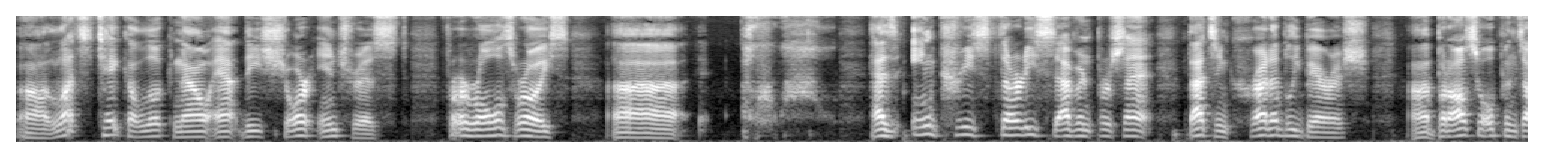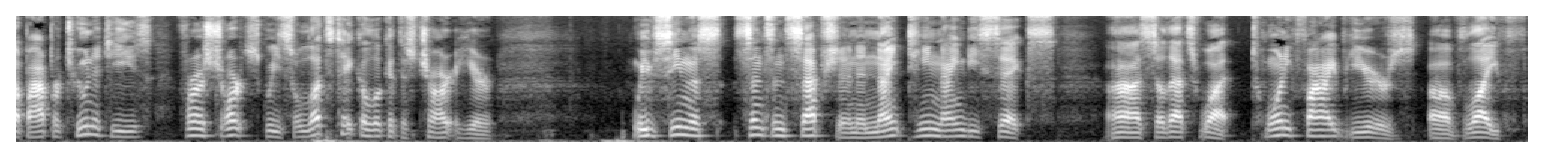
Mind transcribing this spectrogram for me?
Uh, let's take a look now at the short interest for Rolls Royce. Uh, oh, wow, has increased 37%. That's incredibly bearish, uh, but also opens up opportunities for a short squeeze. So let's take a look at this chart here. We've seen this since inception in 1996. Uh, so that's what 25 years of life.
